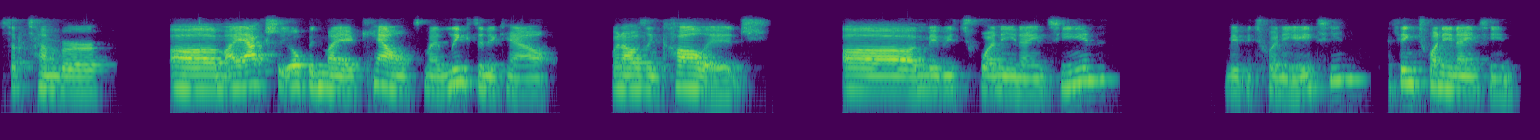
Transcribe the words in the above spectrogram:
September. Um, I actually opened my account, my LinkedIn account, when I was in college, uh, maybe 2019, maybe 2018. I think 2019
